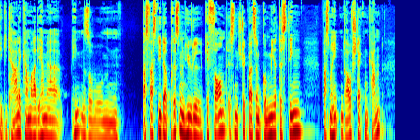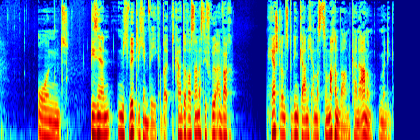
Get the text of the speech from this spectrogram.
digitale Kamera, die haben ja hinten so ein, was fast wie der Prismenhügel geformt ist, ein Stück weit so ein gummiertes Ding, was man hinten draufstecken kann. Und die sind ja nicht wirklich im Weg. Aber es kann ja durchaus sein, dass die früher einfach herstellungsbedingt gar nicht anders zu machen waren. Keine Ahnung. Ich meine, die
